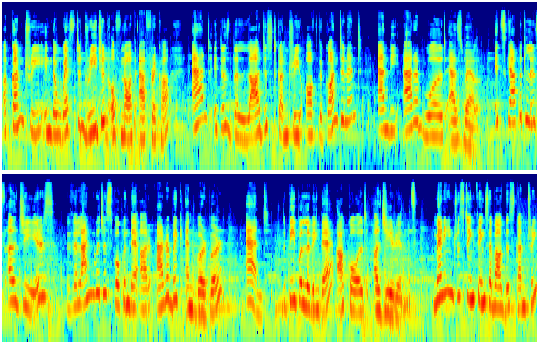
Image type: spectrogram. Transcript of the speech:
a country in the western region of North Africa and it is the largest country of the continent and the Arab world as well. Its capital is Algiers. The languages spoken there are Arabic and Berber, and the people living there are called Algerians. Many interesting things about this country.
